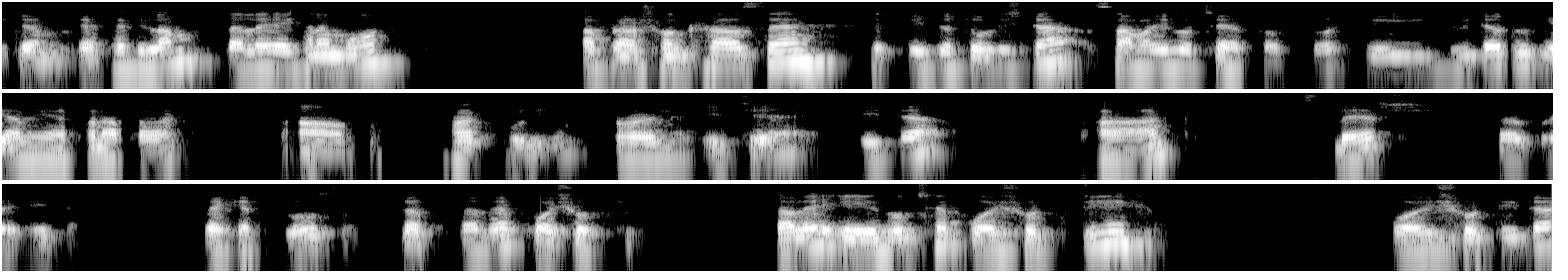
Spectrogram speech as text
এটা আমি দেখা দিলাম। তাহলে এখানে মোট আপনার সংখ্যা আছে, এই যে চল্লিশটা সামারি হচ্ছে এত তো এই দুইটা যদি আমি এখন আবার ভাগ করি, ধরেন এই যে এইটা ভাগ স্ল্যাশ, তারপরে এইটা, ব্র্যাকেট ক্লোজ তাহলে পঁয়ষট্টি। তাহলে এই হচ্ছে পঁয়ষট্টি, পঁয়ষট্টিটা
